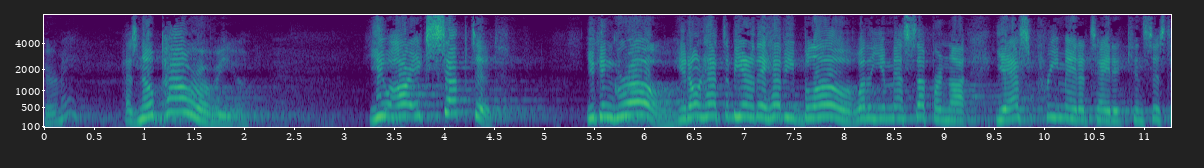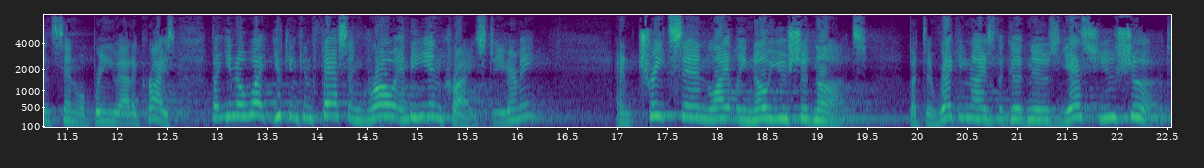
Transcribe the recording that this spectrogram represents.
Hear me? Has no power over you. You are accepted. You can grow. You don't have to be under the heavy blow whether you mess up or not. Yes, premeditated, consistent sin will bring you out of Christ. But you know what? You can confess and grow and be in Christ. Do you hear me? And treat sin lightly. No, you should not. But to recognize the good news, yes, you should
